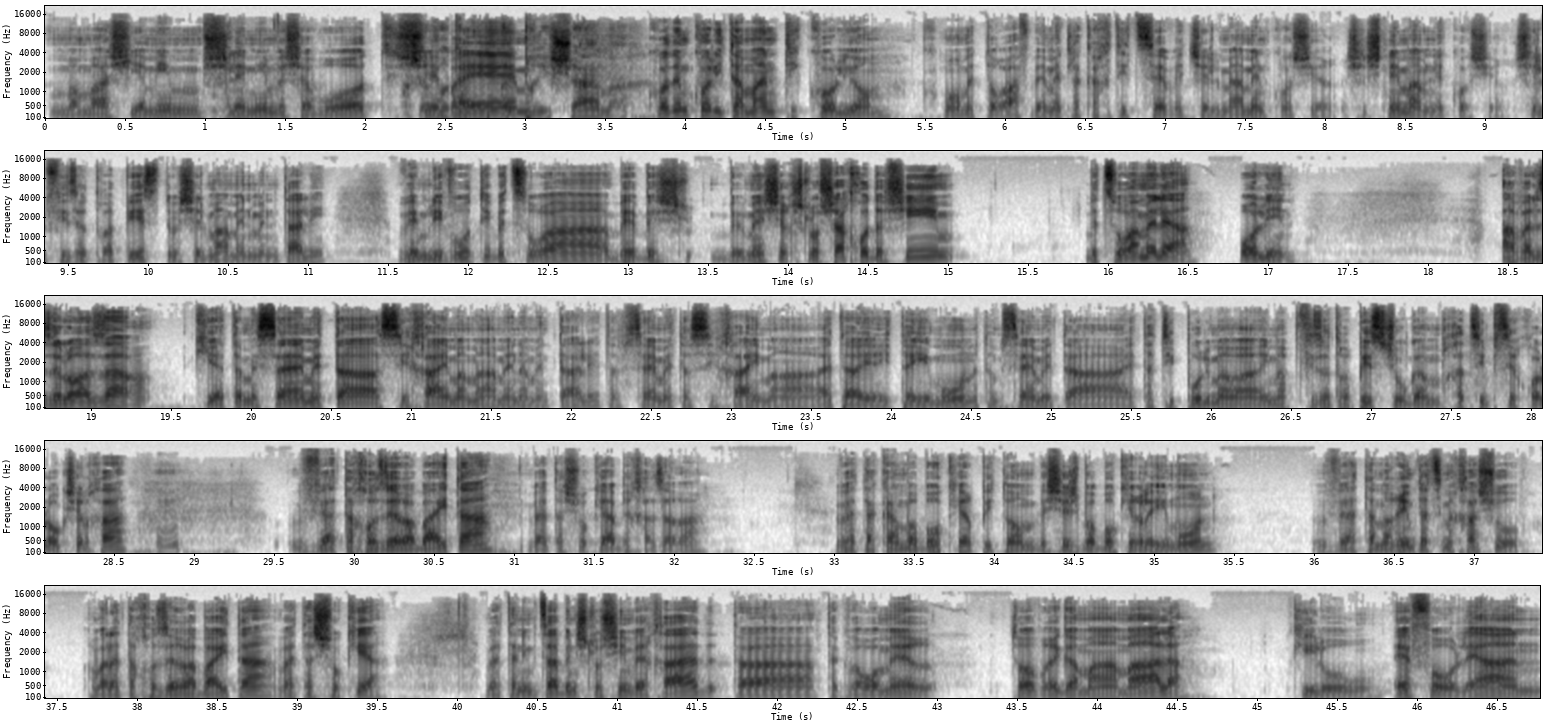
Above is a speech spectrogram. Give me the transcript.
ממש ימים שלמים ושבועות, מחשבות שבהם... על פרישה, מה? קודם כל התאמנתי כל יום, כמו מטורף, באמת, לקחתי צוות של מאמן כושר, של שני מאמני כושר, של פיזיותרפיסט ושל מאמן מנטלי, והם ליוו אותי בצורה, ב- בש, במשך שלושה חודשים, בצורה מלאה, all in. אבל זה לא עזר, כי אתה מסיים את השיחה עם המאמן המנטלי, אתה מסיים את השיחה עם ה, את, ה, את האימון, אתה מסיים את, ה, את הטיפול עם, ה, עם הפיזיותרפיסט, שהוא גם חצי פסיכולוג שלך, ואתה חוזר הביתה, ואתה שוקע בחזרה. ואתה קם בבוקר, פתאום ב-6 בבוקר לאימון, ואתה מרים את עצמך שוב. אבל אתה חוזר הביתה ואתה שוקע. ואתה נמצא בין 31, אתה, אתה כבר אומר, טוב, רגע, מה, מה הלאה? כאילו, איפה, לאן,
